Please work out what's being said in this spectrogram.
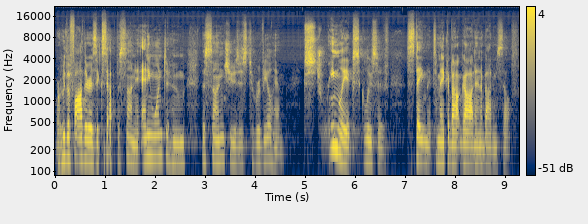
or who the Father is except the Son, and anyone to whom the Son chooses to reveal him. Extremely exclusive statement to make about God and about himself.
